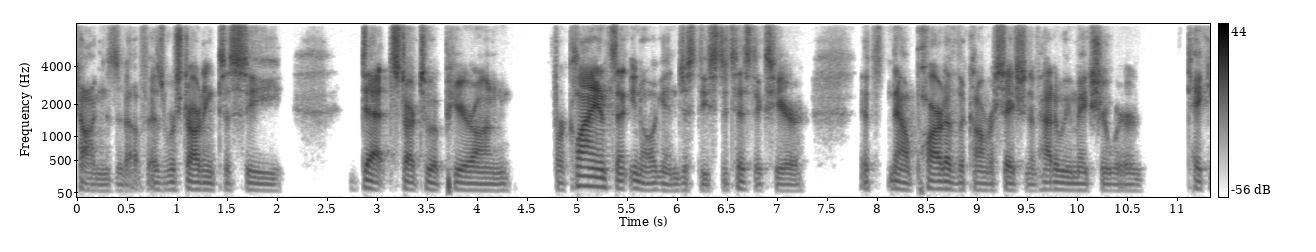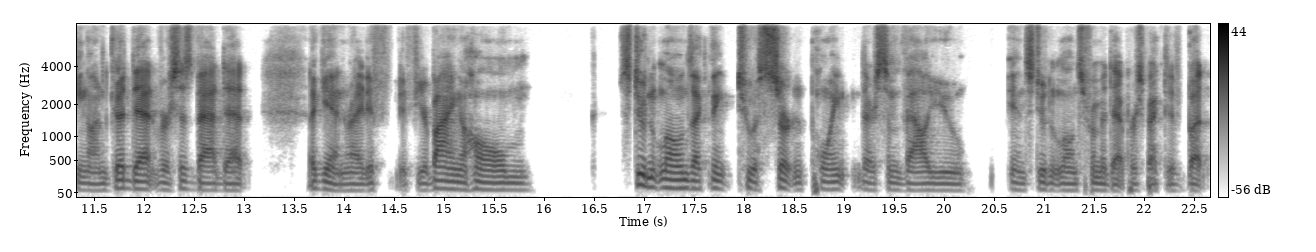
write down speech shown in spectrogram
cognizant of as we're starting to see debt start to appear on for clients. And, you know, again, just these statistics here it's now part of the conversation of how do we make sure we're taking on good debt versus bad debt again right if if you're buying a home student loans i think to a certain point there's some value in student loans from a debt perspective but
